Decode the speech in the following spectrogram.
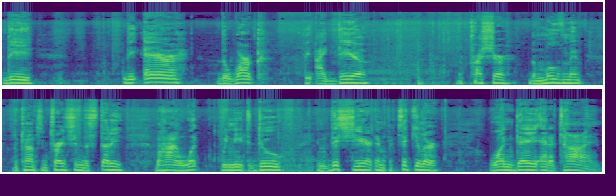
The the air, the work, the idea, the pressure, the movement, the concentration, the study behind what we need to do in this year in particular, one day at a time,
